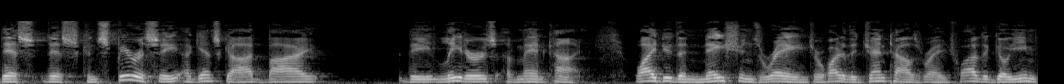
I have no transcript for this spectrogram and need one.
this this conspiracy against God by the leaders of mankind. Why do the nations rage, or why do the Gentiles rage? Why do the Goyim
